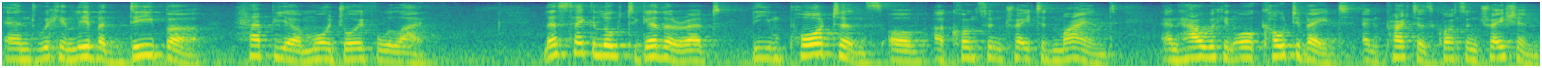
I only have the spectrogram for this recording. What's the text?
and we can live a deeper, happier, more joyful life. Let's take a look together at the importance of a concentrated mind and how we can all cultivate and practice concentration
